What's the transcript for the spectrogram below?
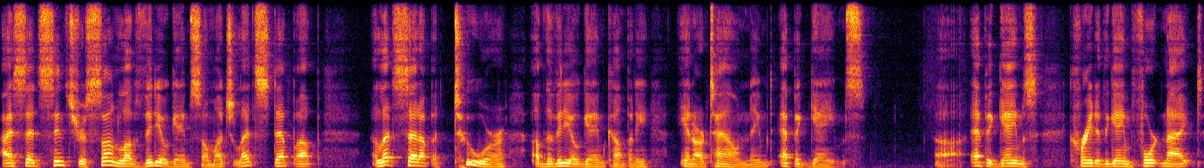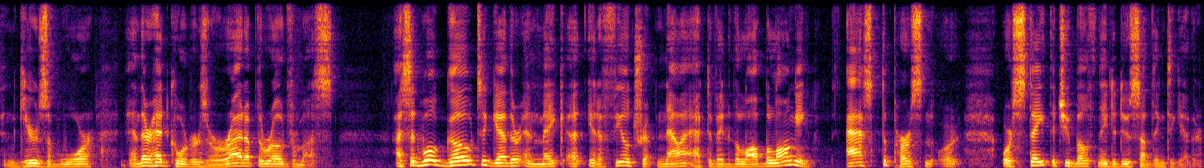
I said, Since your son loves video games so much, let's step up let's set up a tour of the video game company in our town named Epic Games. Uh, Epic Games created the game Fortnite and Gears of War, and their headquarters are right up the road from us. I said, We'll go together and make a, it a field trip. Now I activated the law of belonging. Ask the person or, or state that you both need to do something together.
